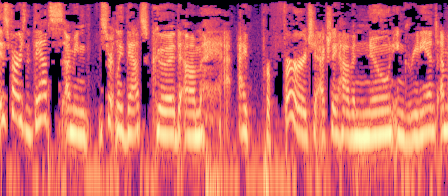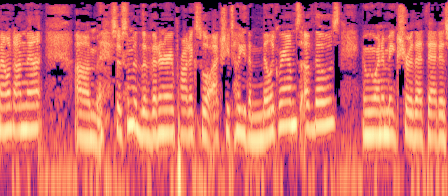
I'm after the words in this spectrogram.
as, far as that's, I mean, certainly that's good. Um, I I prefer to actually have a known ingredient amount on that. Um, so some of the veterinary products will actually tell you the milligrams of those, and we want to make sure that that is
